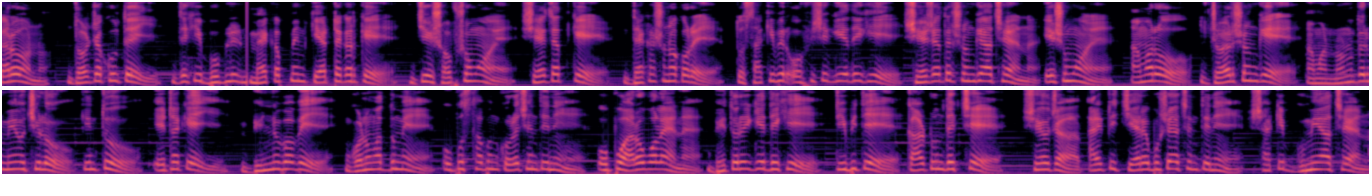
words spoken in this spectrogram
কারণ দরজা খুলতেই দেখি বুবলির মেকআপম্যান কেয়ারটেকারকে যে সবসময় শেহজাদকে দেখাশোনা করে। তো সাকিবের অফিসে গিয়ে দেখি শেহজাদের সঙ্গে আছেন। এ সময় আমারও জয়ের সঙ্গে আমার ননদের মেয়েও ছিল। কিন্তু এটাকেই ভিন্নভাবে গণমাধ্যমে উপস্থাপন করেছেন তিনি। অপু আরও বলেন, ভেতরে গিয়ে দেখি টিভিতে কার্টুন দেখছে শেহজাদ আরেকটি চেয়ারে বসে আছেন তিনি। সাকিব ঘুমিয়ে আছেন।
